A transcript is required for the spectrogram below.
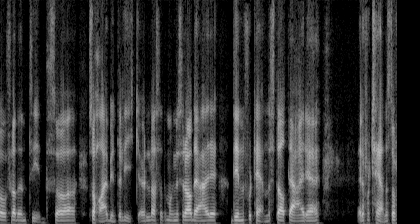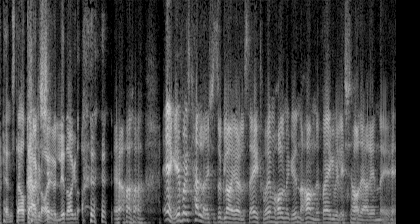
og fra den tid så, så har jeg begynt å like øl. da, så Magnus Ra, det er eh, din fortjeneste at jeg er eh, Eller fortjeneste og fortjeneste at jeg er glad i øl i dag, da. Ja. Jeg er faktisk heller ikke så glad i øl, så jeg tror jeg må holde meg unna han, for jeg vil ikke ha det her inne i,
